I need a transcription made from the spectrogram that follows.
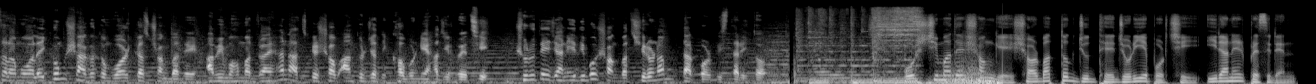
আসসালামু আলাইকুম, স্বাগতম ওয়ার্ল্ডকাস্ট সংবাদে। আমি মোহাম্মদ রায়হান আজকের সব আন্তর্জাতিক খবর নিয়ে হাজির হয়েছি। শুরুতেই জানিয়ে দিব সংবাদ শিরোনাম, তারপর বিস্তারিত। পশ্চিমাদের সঙ্গে সর্বাত্মক যুদ্ধে জড়িয়ে পড়ছি ইরানের প্রেসিডেন্ট।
